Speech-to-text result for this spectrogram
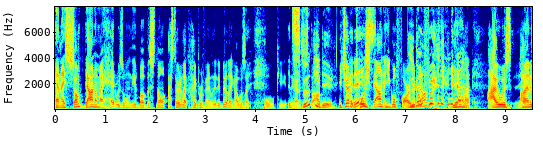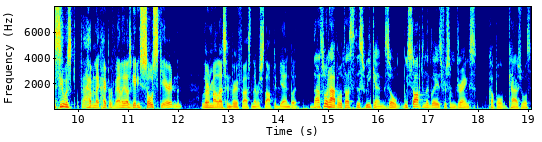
and I sunk down, and my head was only above the snow. I started like hyperventilating a bit, like I was like, oh, okay, like, It's spooky, stop. dude. You try to It push is. down, and you go farther. You go down. further Yeah. I was I honestly was having like hyperventilating. I was getting so scared, and learned my lesson very fast. Never stopped again, but. That's what happened with us this weekend. So we stopped in the Glades for some drinks, a couple casuals.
